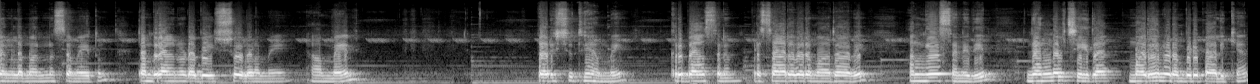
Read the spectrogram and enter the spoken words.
ഞങ്ങളുടെ മരണസമയത്തും അപേക്ഷിച്ചു കൊള്ളണമേ. അമ്മേൻ പരിശുദ്ധ അമ്മേ കൃപാസനം പ്രസാരപര മാതാവേ അങ്ങേ സന്നിധിയിൽ ഞങ്ങൾ ചെയ്ത മറിയൻ ഉടമ്പടി പാലിക്കാൻ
